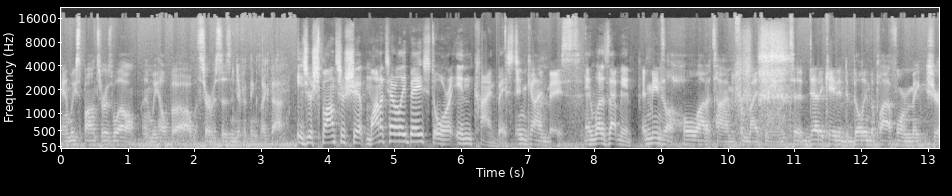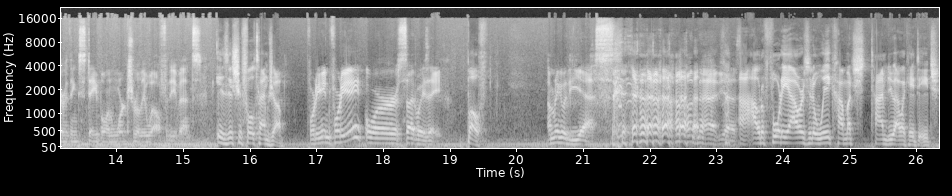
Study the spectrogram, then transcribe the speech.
and we sponsor as well, and we help uh, with services and different things like that. Is your sponsorship monetarily based or in-kind based? In kind based. and what does that mean? It means a whole lot of time from my team to dedicated to building the platform, and making sure everything's stable and works really well for the events. Is this your full-time job? 48 and 48 or sideways eight? Both. I'm gonna go with yes on that. Yes. Uh, out of 40 hours in a week, how much time do you allocate to each?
